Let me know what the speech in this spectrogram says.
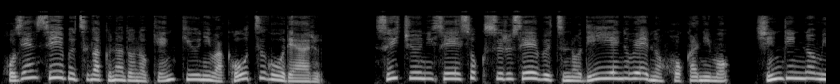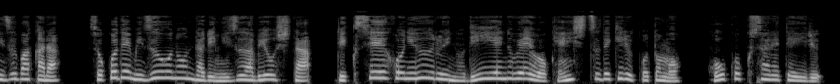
保全生物学などの研究には好都合である。水中に生息する生物の DNA の他にも、森林の水場から、そこで水を飲んだり水浴びをした陸生哺乳類の DNA を検出できることも報告されている。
